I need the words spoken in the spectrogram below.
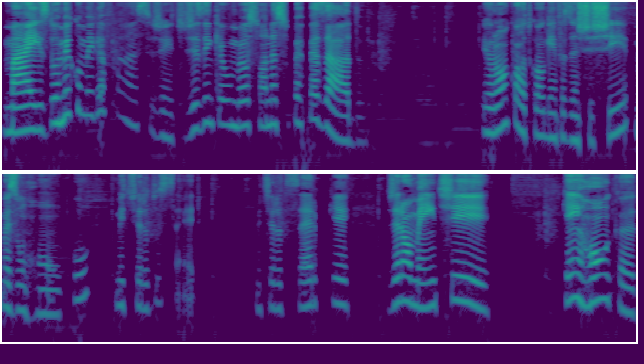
Mas dormir comigo é fácil, gente. Dizem que o meu sono é super pesado. Eu não acordo com alguém fazendo xixi, mas um ronco me tira do sério. Me tira do sério porque geralmente quem ronca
